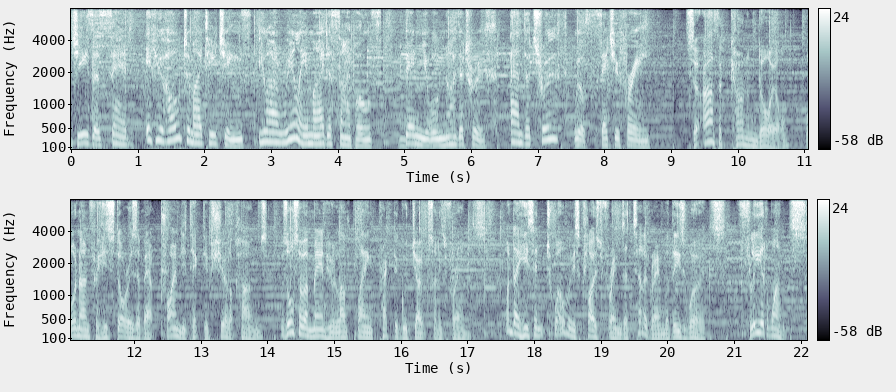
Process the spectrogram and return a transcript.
Jesus said, If you hold to my teachings, you are really my disciples. Then you will know the truth, and the truth will set you free. Sir Arthur Conan Doyle, well known for his stories about crime detective Sherlock Holmes, was also a man who loved playing practical jokes on his friends. One day he sent 12 of his close friends a telegram with these words Flee at once,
